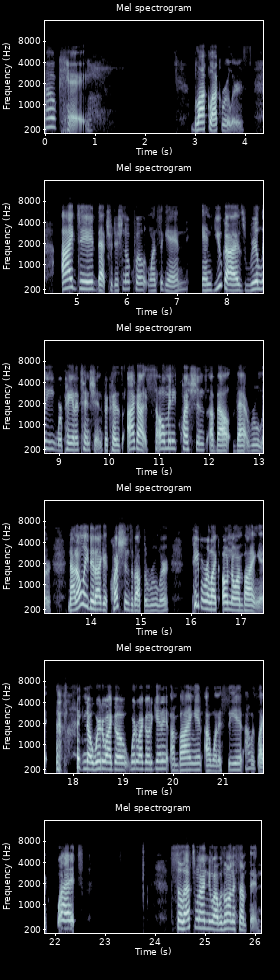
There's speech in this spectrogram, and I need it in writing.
Okay. Bloc Loc rulers. I did that traditional quilt once again, and you guys really were paying attention because I got so many questions about that ruler. Not only did I get questions about the ruler, people were like, "Oh no, I'm buying it." like, "No, where do I go? Where do I go to get it? I'm buying it. I want to see it." I was like, "What?" So that's when I knew I was on to something.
